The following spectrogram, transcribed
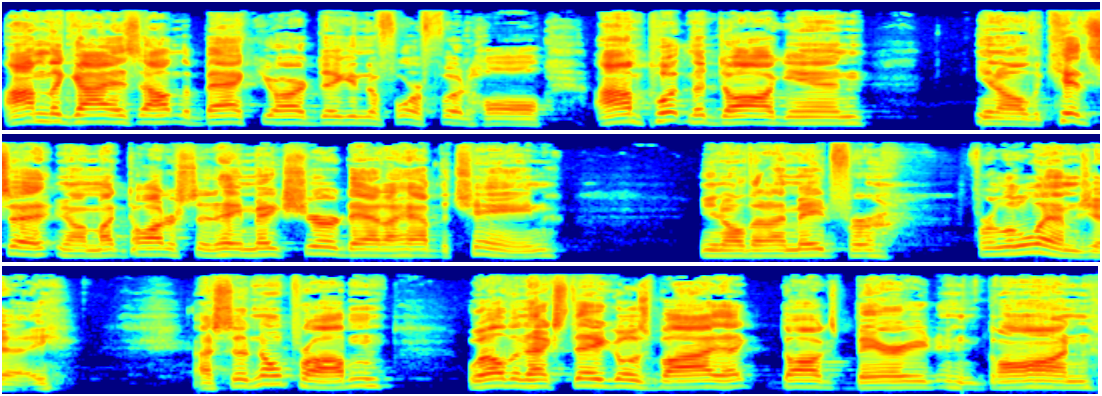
I'm the guy that's out in the backyard digging the four foot hole. I'm putting the dog in. You know, the kid said, you know, my daughter said, hey, make sure, Dad, I have the chain, you know, that I made for, for little MJ. I said, no problem. Well, the next day goes by, that dog's buried and gone.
